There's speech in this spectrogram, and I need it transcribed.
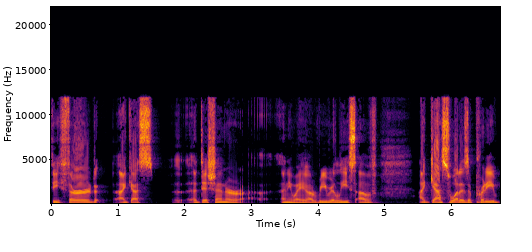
the third, I guess, edition or uh, anyway a re release of, I guess what is a pretty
